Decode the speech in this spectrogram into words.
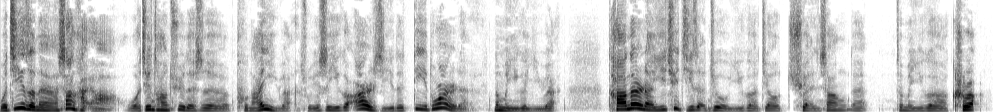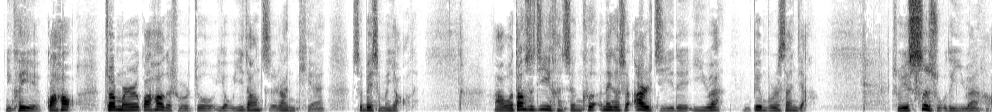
我记着呢，上海啊，我经常去的是浦南医院，属于是一个二级的地段的那么一个医院。他那儿呢，一去急诊就有一个叫犬伤的这么一个科，你可以挂号，专门挂号的时候就有一张纸让你填是被什么咬的。啊，我当时记忆很深刻，那个是二级的医院，并不是三甲，属于市属的医院哈。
